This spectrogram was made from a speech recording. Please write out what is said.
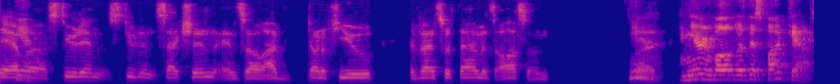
They have yeah. a student student section, and so I've done a few events with them. It's awesome. Yeah, but, and you're involved with this podcast.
